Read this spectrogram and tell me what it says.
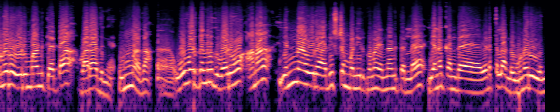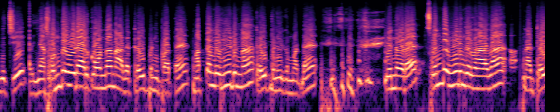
உணர்வு வருமான்னு கேட்டா வராதுங்க. உண்மைதான். ஒவ்வொருத்தங்களுக்கு வரும். ஆனா என்ன ஒரு அதிர்ஷ்டம் பண்ணிருக்கணும் என்னன்னு தெரியல. எனக்கு அந்த இடத்துல அந்த உணர்வு வந்துச்சு. அது என் சொந்த வீடா இருக்கும் தான் நான் அதை ட்ரை பண்ணி பார்த்தேன். மத்தவங்க வீடுன்னா ட்ரை பண்ணிருக்க மாட்டேன். என்னோட சொந்த வீடுங்கிறதுனால தான் நான் ட்ரை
